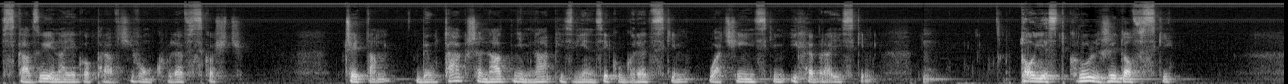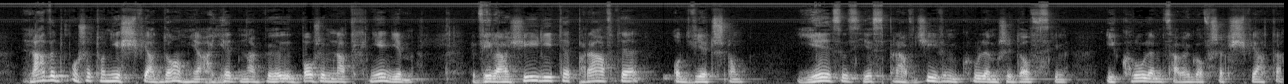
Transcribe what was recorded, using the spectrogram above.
wskazuje na jego prawdziwą królewskość. Czytam, był także nad nim napis w języku greckim, łacińskim i hebrajskim. To jest król żydowski. Nawet może to nieświadomie, a jednak Bożym natchnieniem wyrazili tę prawdę odwieczną. Jezus jest prawdziwym królem żydowskim i królem całego wszechświata.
